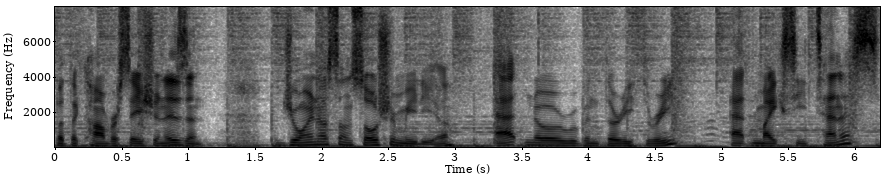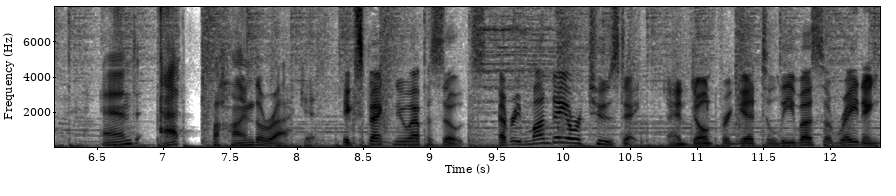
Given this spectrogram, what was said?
but the conversation isn't. Join us on social media at Noah Rubin 33, at Mike C Tennis, and at Behind the Racket. Expect new episodes every Monday or Tuesday. And don't forget to leave us a rating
